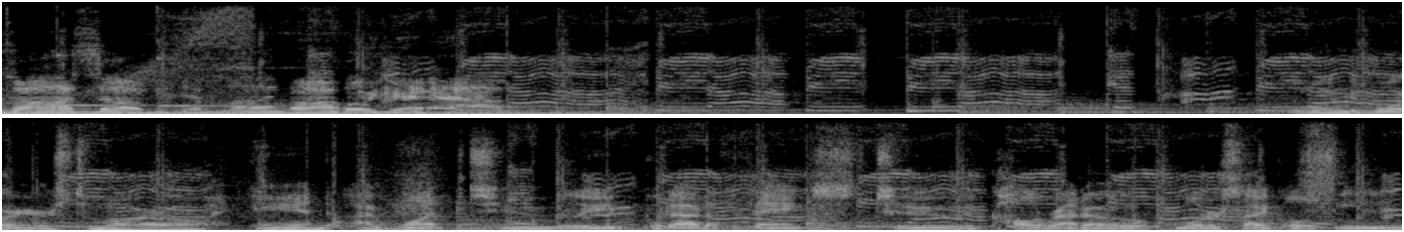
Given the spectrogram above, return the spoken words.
That was awesome. You fun? Oh yeah. the Wounded Warriors tomorrow, and I want to really put out a thanks to the Colorado motorcycle scene.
